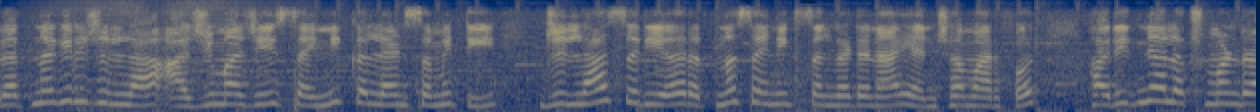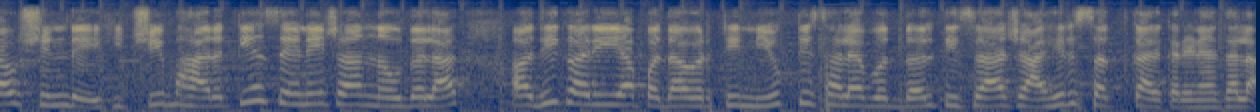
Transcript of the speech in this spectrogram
रत्नागिरी जिल्हा आजी माजी सैनिक कल्याण समिती जिल्हास्तरीय रत्नसैनिक संघटना यांच्यामार्फत हरिज्ञा लक्ष्मणराव शिंदे हिची भारतीय सेनेच्या नौदलात अधिकारी या पदावरती नियुक्ती झाल्याबद्दल तिचा जाहीर सत्कार करण्यात आला.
